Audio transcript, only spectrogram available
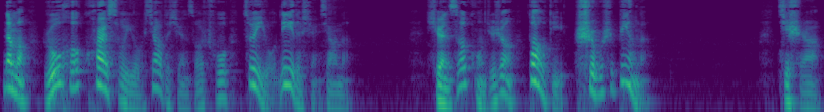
那么，如何快速有效的选择出最有利的选项呢？选择恐惧症到底是不是病呢？其实啊，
